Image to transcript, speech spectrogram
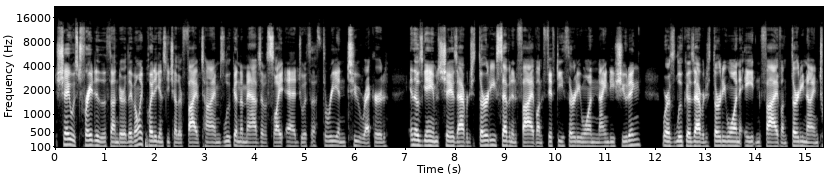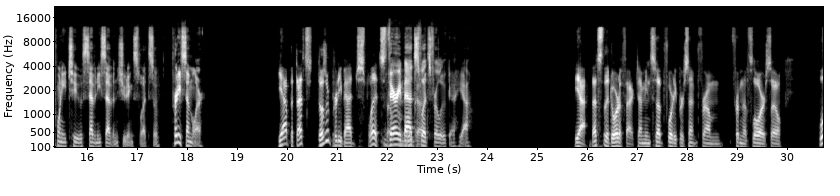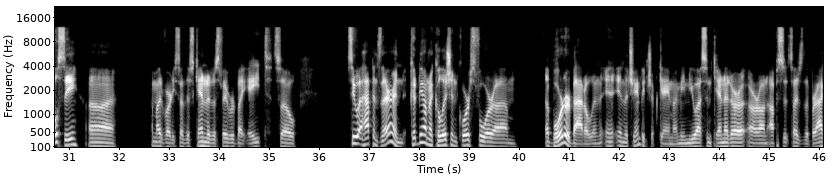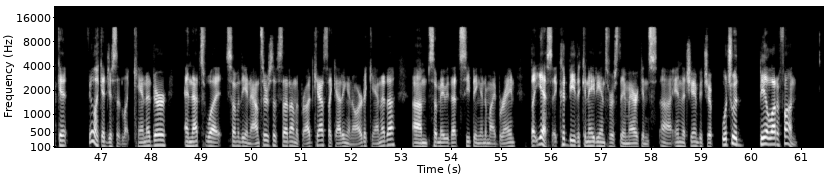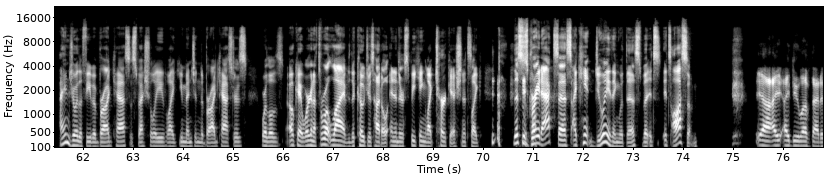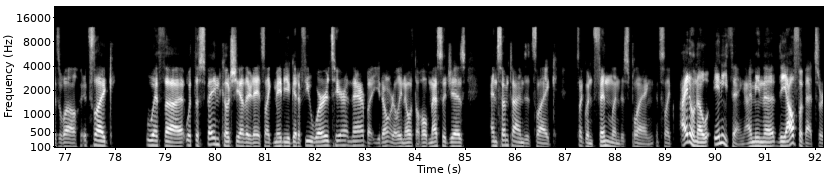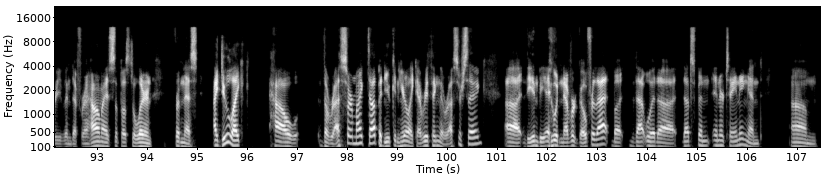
Shai was traded to the Thunder, they've only played against each other five times. Luka and the Mavs have a slight edge with a three and two record in those games, Shai has averaged 37 and 5 on 50, 31, 90 shooting, whereas Luka has averaged 31, 8 and 5 on 39, 22, 77 shooting splits. So pretty similar. Yeah, but that's those are pretty bad splits. Though, Very bad Luka. splits for Luka, Yeah. Yeah, that's the Dort effect. I mean, sub 40% from from the floor. So we'll see. Uh I might have already said this. Canada's favored by eight. So see what happens there, and could be on a collision course for um, a border battle in, in, in the championship game. I mean, U.S. and Canada are, are, on opposite sides of the bracket. I feel like I just said like Canada, and that's what some of the announcers have said on the broadcast, like adding an R to Canada. Um, so maybe that's seeping into my brain. But yes, it could be the Canadians versus the Americans uh, in the championship, which would be a lot of fun. I enjoy the FIBA broadcasts, especially like you mentioned the broadcasters where those okay we're gonna throw it live to the coaches huddle and then they're speaking like turkish and it's like this is great access. I can't do anything with this but it's it's awesome. Yeah i i do love that as well. It's like with uh with the spain coach the other day it's like maybe you get a few words here and there but you don't really know what the whole message is. And sometimes it's like it's like when finland is playing it's like i don't know anything. I mean the the alphabets are even different. How am i supposed to learn from this I do like how the refs are mic'd up and you can hear like everything the refs are saying. Uh, the NBA would never go for that, but that would uh, that's been entertaining and um,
